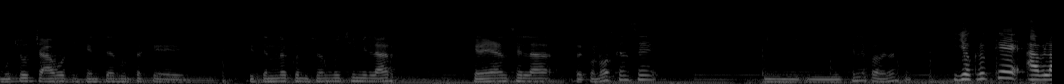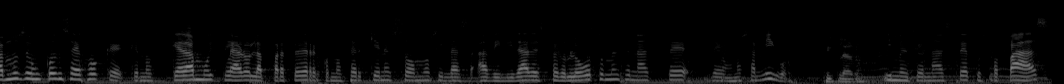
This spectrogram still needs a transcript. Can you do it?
muchos chavos y gente adulta que, que estén en una condición muy similar. Créansela, reconózcanse y, y échenle para adelante. Yo creo que hablamos de un consejo que, que, nos queda muy claro, la parte de reconocer quiénes somos y las habilidades, pero luego tú mencionaste de unos amigos. Sí, claro. Y mencionaste a tus papás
